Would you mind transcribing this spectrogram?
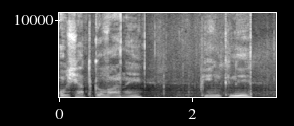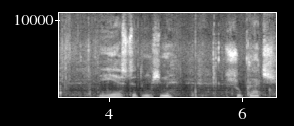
usiadkowany. Piękny. I jeszcze tu musimy szukać.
